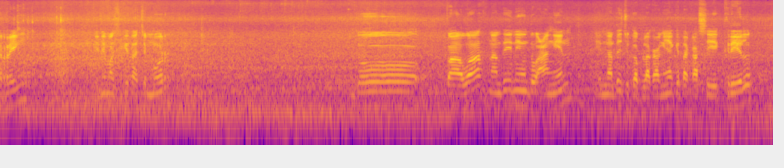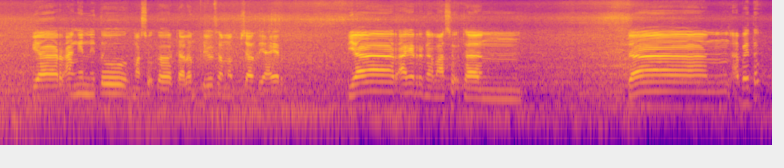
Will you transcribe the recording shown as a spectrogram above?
kering. Ini masih kita jemur. Untuk bawah nanti ini untuk angin. Ini nanti juga belakangnya kita kasih grill biar angin itu masuk ke dalam grill sama bisa anti air. Biar air nggak masuk dan dan apa itu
